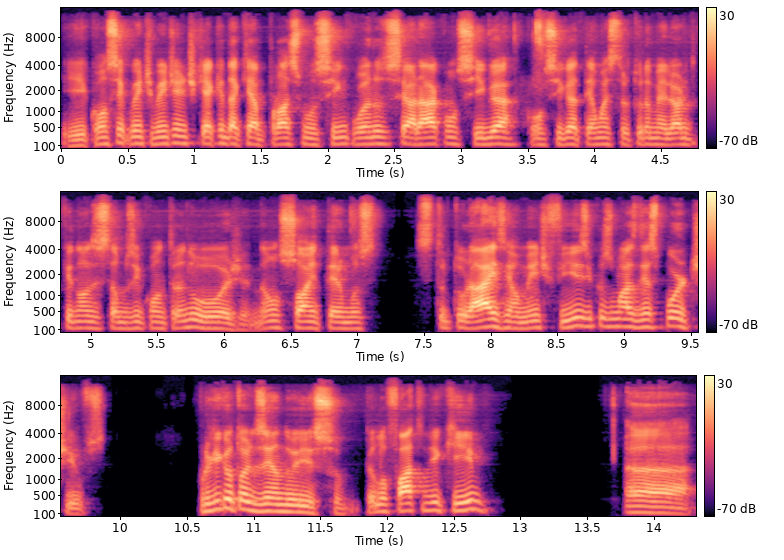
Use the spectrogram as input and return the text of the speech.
e consequentemente a gente quer que daqui a próximos 5 anos o Ceará consiga, consiga ter uma estrutura melhor do que nós estamos encontrando hoje, não só em termos estruturais, realmente físicos, mas desportivos. Por que, que eu estou dizendo isso? Pelo fato de que uh,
